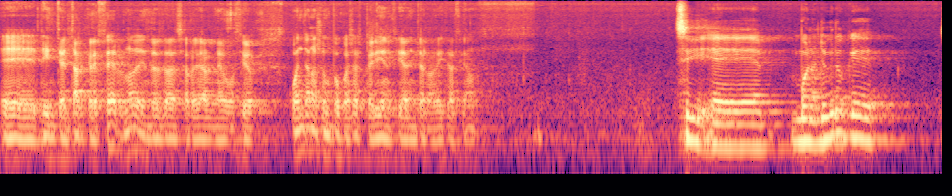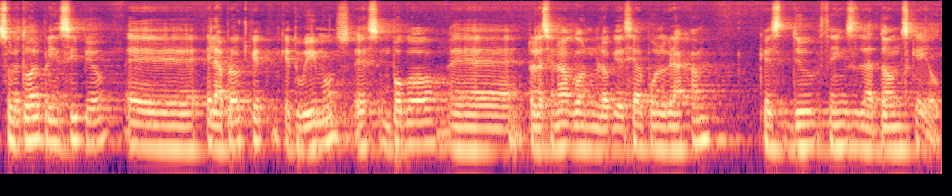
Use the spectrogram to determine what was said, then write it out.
eh, de intentar crecer, ¿no? de intentar desarrollar el negocio. Cuéntanos un poco esa experiencia de internalización. Sí, eh, bueno, yo creo que sobre todo al principio, eh, el approach que, tuvimos es un poco eh, relacionado con lo que decía Paul Graham, que es do things that don't scale.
